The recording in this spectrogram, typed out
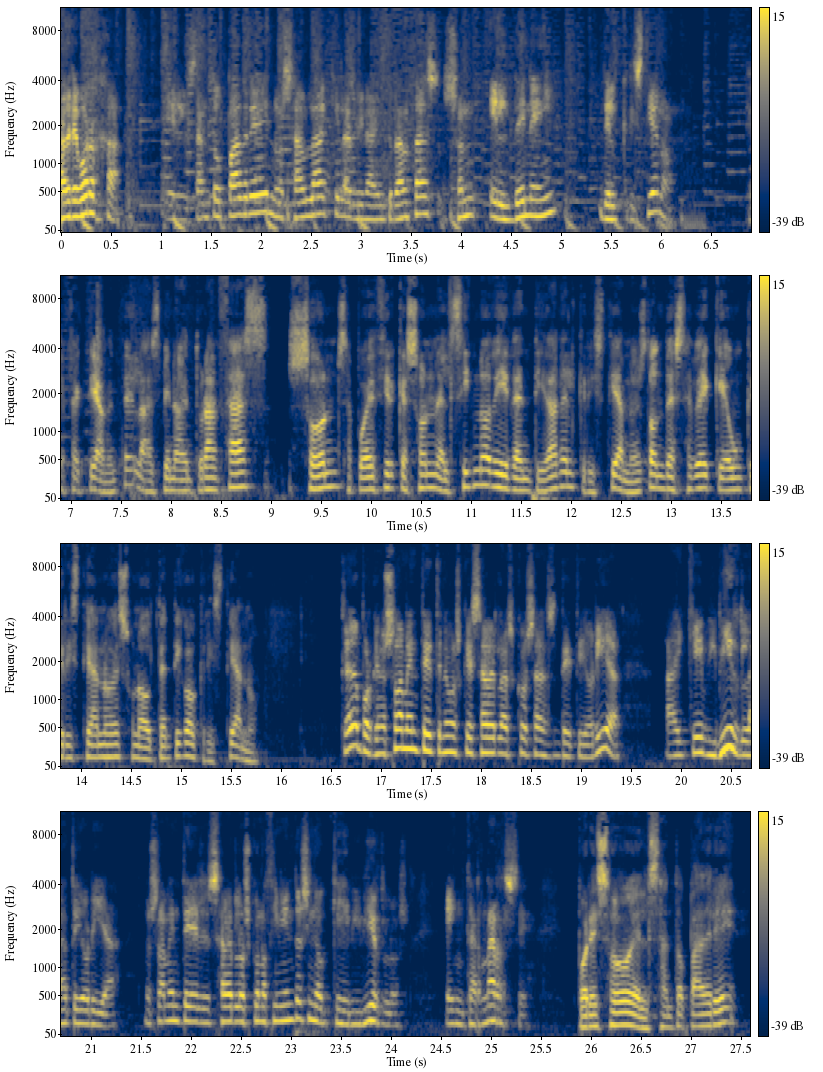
Padre Borja, el Santo Padre nos habla que las bienaventuranzas son el DNI del cristiano. Efectivamente, las bienaventuranzas son, se puede decir que son el signo de identidad del cristiano, es donde se ve que un cristiano es un auténtico cristiano. Claro, porque no solamente tenemos que saber las cosas de teoría, hay que vivir la teoría. No solamente saber los conocimientos, sino que vivirlos, encarnarse. Por eso el Santo Padre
